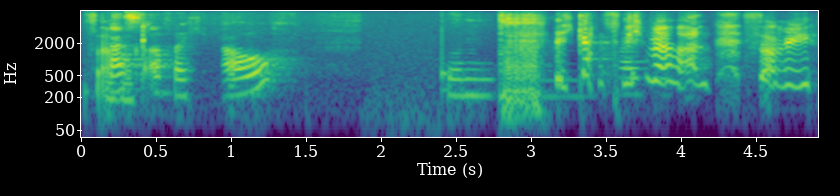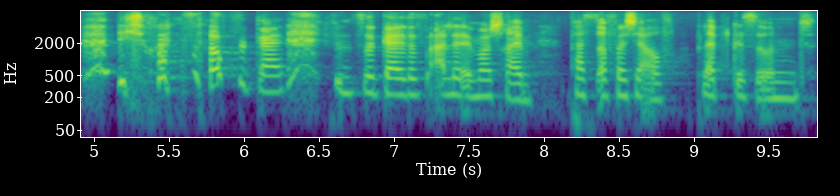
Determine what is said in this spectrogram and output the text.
Ist Passt auf euch auf. Und, ähm, ich kann es nicht mehr hören. Sorry. Ich fand es auch so geil. Ich finde es so geil, dass alle immer schreiben. Passt auf euch auf, bleibt gesund.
